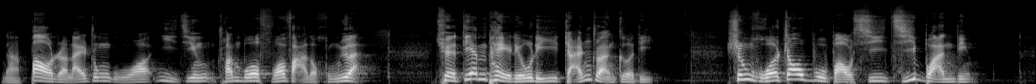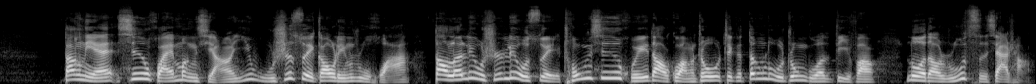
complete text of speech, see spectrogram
那抱着来中国译经、传播佛法的宏愿，却颠沛流离，辗转各地。生活朝不保夕，极不安定。当年心怀梦想，以五十岁高龄入华，到了六十六岁，重新回到广州这个登陆中国的地方，落到如此下场。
